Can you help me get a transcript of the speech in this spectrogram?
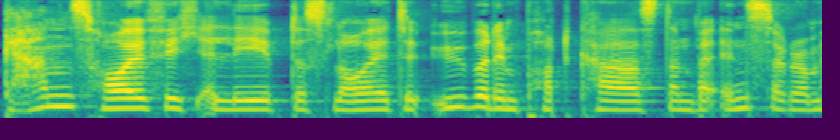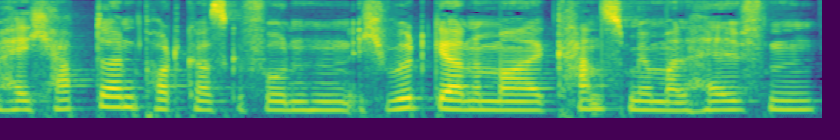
Ganz häufig erlebt, dass Leute über den Podcast dann bei Instagram, hey, ich habe da einen Podcast gefunden, ich würde gerne mal, kannst du mir mal helfen?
